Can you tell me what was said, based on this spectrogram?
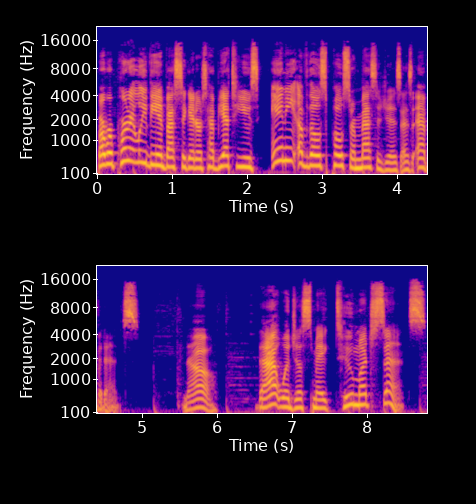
But reportedly, the investigators have yet to use any of those posts or messages as evidence. No, that would just make too much sense.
